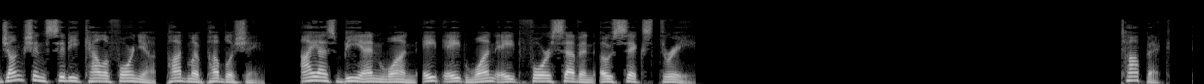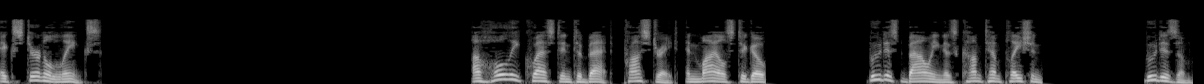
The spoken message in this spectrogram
Junction City, California, Padma Publishing. ISBN 1-881847-06-3. External links. A Holy Quest in Tibet, Prostrate, and Miles to Go. Buddhist Bowing as Contemplation. Buddhism,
